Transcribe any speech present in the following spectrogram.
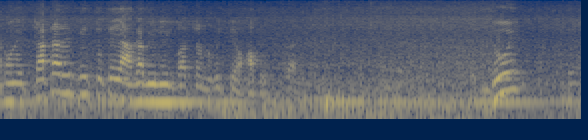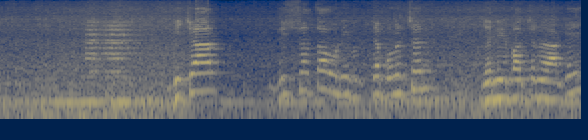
এবং এই চার্টারের ভিত্তিতে আগামী নির্বাচন হইতে হবে। দুই, বিচার দৃশ্যতা উনি যেটা বলেছেন যে নির্বাচনের আগেই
